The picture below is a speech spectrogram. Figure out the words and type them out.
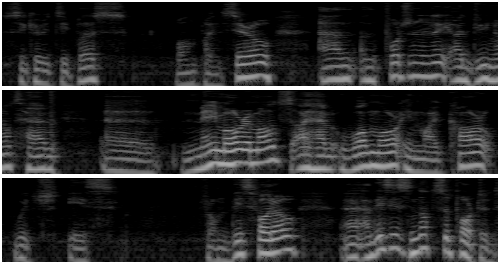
Security Plus 1.0. And unfortunately, I do not have uh, many more remotes. I have one more in my car, which is from this photo. Uh, and this is not supported,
